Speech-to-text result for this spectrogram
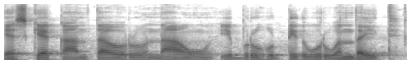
ಎಸ್ ಕೆ ಕಾಂತ ಅವರು ನಾವು ಇಬ್ಬರು ಹುಟ್ಟಿದ ಊರು ಒಂದೈತಿ.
